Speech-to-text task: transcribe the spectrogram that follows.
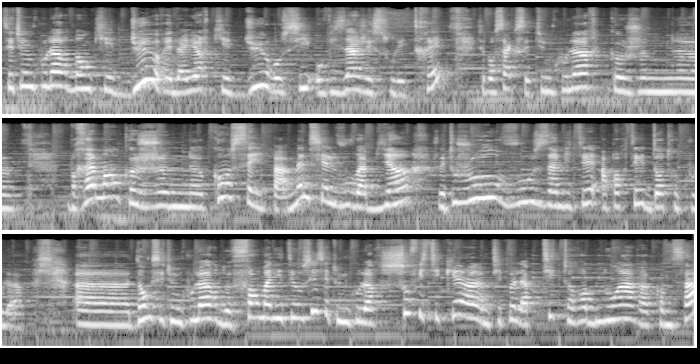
C'est une couleur donc qui est dure et d'ailleurs qui est dure aussi au visage et sous les traits. C'est pour ça que c'est une couleur que je ne vraiment que je ne conseille pas, même si elle vous va bien, je vais toujours vous inviter à porter d'autres couleurs. Euh, donc c'est une couleur de formalité aussi, c'est une couleur sophistiquée, hein, un petit peu la petite robe noire comme ça.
